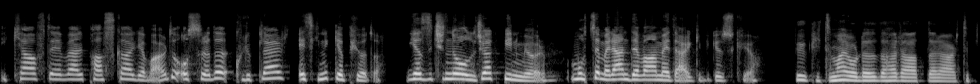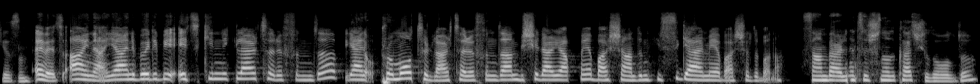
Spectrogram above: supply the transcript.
iki hafta evvel Paskalya vardı. O sırada kulüpler etkinlik yapıyordu. Yaz için ne olacak bilmiyorum. Muhtemelen devam eder gibi gözüküyor. Büyük ihtimal orada da daha rahatlar artık yazın. Evet aynen yani böyle bir etkinlikler tarafında yani promoterlar tarafından bir şeyler yapmaya başlandığım hissi gelmeye başladı bana. Sen Berlin'e taşınalı kaç yıl oldu?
